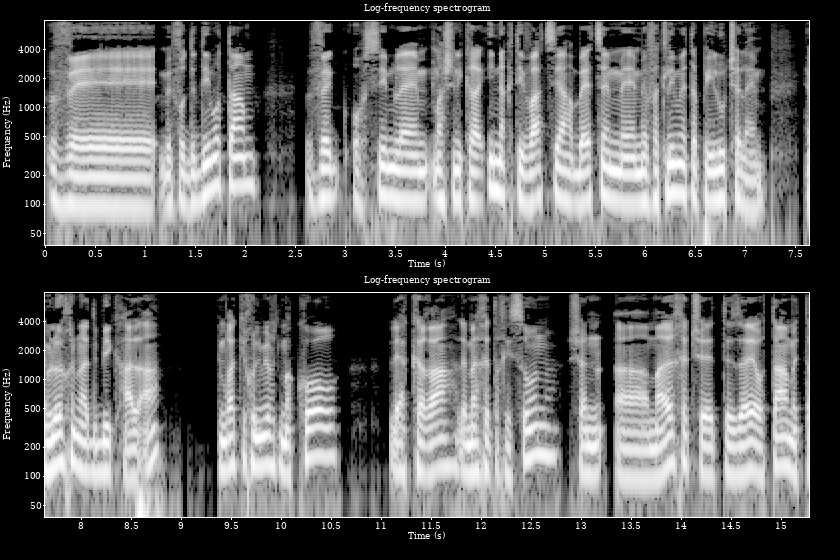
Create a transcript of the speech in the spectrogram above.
ומבודדים אותם, ועושים להם מה שנקרא אינאקטיבציה, בעצם אה, מבטלים את הפעילות שלהם. הם לא יכולים להדביק הלאה, הם רק יכולים להיות מקור להכרה למערכת החיסון, שהמערכת שתזהה אותם, את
